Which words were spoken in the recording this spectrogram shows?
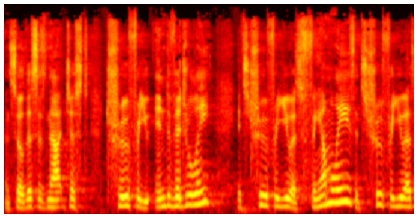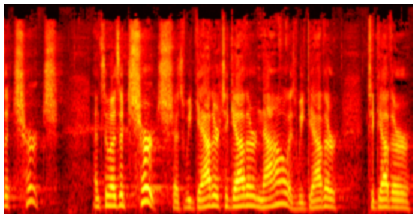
And so, this is not just true for you individually, it's true for you as families, it's true for you as a church. And so, as a church, as we gather together now, as we gather together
